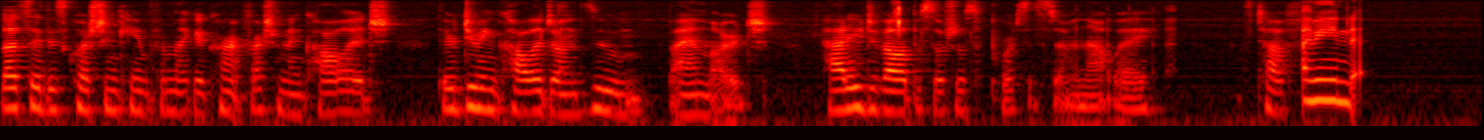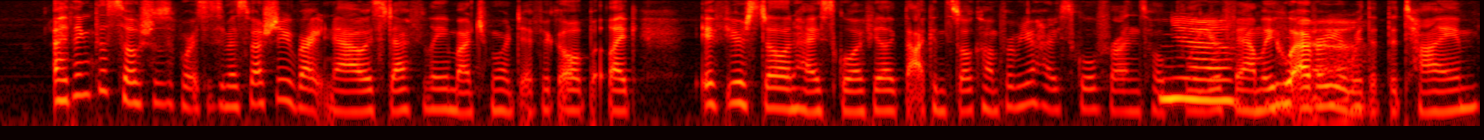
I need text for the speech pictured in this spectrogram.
let's say this question came from like a current freshman in college. They're doing college on Zoom by and large. How do you develop a social support system in that way? It's tough. I mean, I think the social support system, especially right now, is definitely much more difficult. But like, if you're still in high school, I feel like that can still come from your high school friends, hopefully Yeah. your family, whoever Yeah. you're with at the time.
